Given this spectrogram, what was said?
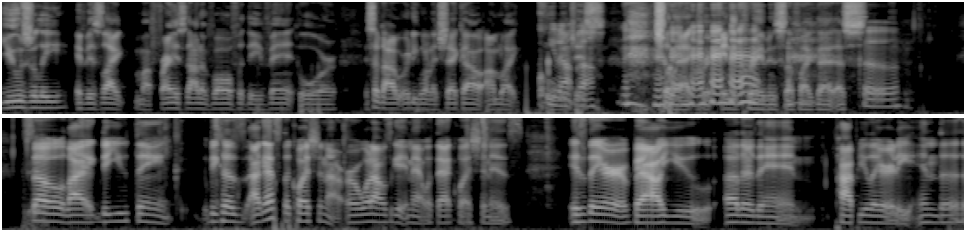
usually if it's like my friends not involved with the event or it's something I really want to check out, I'm like cool You with don't go. just chilling in the crib and stuff like that. That's Cool. So, like, do you think? Because I guess the question, I- or what I was getting at with that question is, is there value other than popularity in the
